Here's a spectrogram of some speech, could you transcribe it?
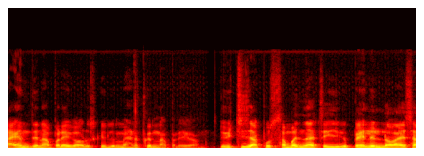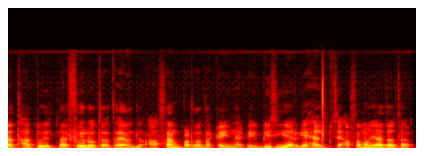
टाइम देना पड़ेगा और उसके लिए मेहनत करना पड़ेगा। तो ये चीज़ आपको समझना चाहिए कि पहले लॉ ऐसा था तो इतना फेल होता था मतलब आसान पड़ता था कहीं ना कहीं बीसीआर के हेल्प से आसान हो जाता था।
